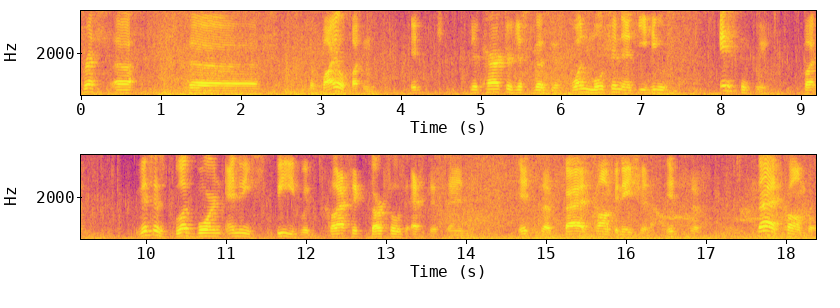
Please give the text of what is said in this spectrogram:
press uh, the the vial button, it your character just does this one motion and he heals instantly. But this is Bloodborne enemy speed with classic Dark Souls Estus, and it's a bad combination. It's a bad combo.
